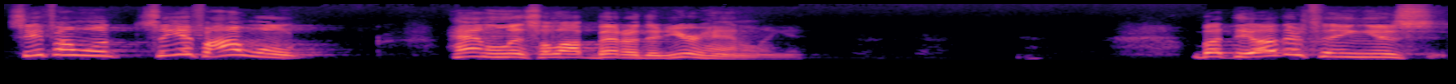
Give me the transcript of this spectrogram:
See if I won't, see if I won't handle this a lot better than you're handling it. But the other thing is,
